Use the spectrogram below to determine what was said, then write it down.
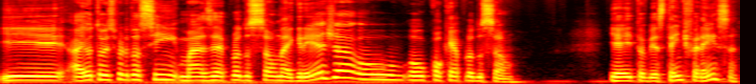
E aí o Thomas perguntou assim: mas é produção na igreja ou, ou qualquer produção? E aí, Tobias, tem diferença?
